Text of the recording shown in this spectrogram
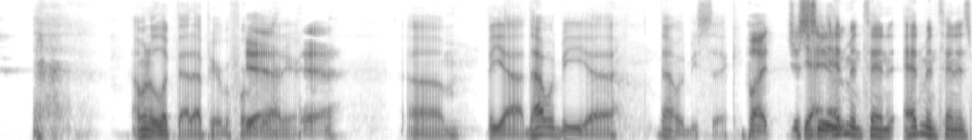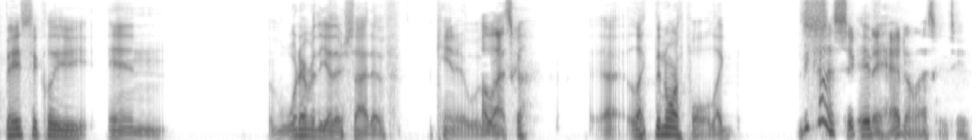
I'm gonna look that up here before we get out of here. yeah. Um, but yeah, that would be uh, that would be sick. But just Yeah, to Edmonton. Edmonton is basically in whatever the other side of Canada would Alaska, be. Uh, like the North Pole. Like it'd be kind of sick if, if- they had an Alaskan team.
